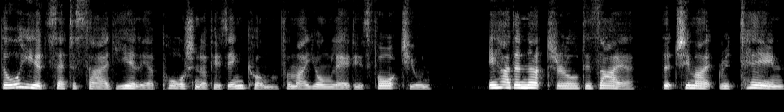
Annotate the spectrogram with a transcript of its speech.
Though he had set aside yearly a portion of his income for my young lady's fortune, he had a natural desire that she might retain,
